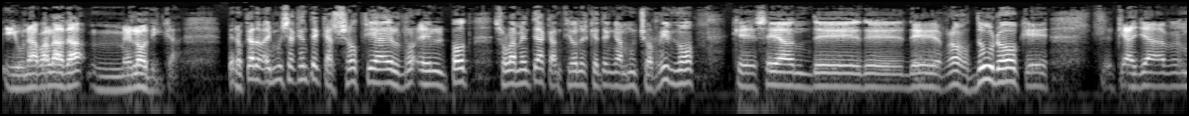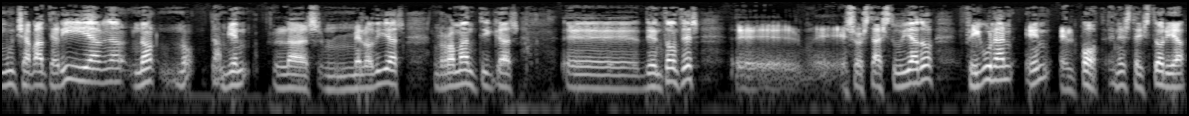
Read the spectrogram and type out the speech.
y una balada melódica. Pero claro, hay mucha gente que asocia el, el pop solamente a canciones que tengan mucho ritmo, que sean de, rock duro, que, que haya mucha batería. No, no, también las melodías románticas eh, de entonces, eh, eso está estudiado, figuran en el pod, en esta historia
